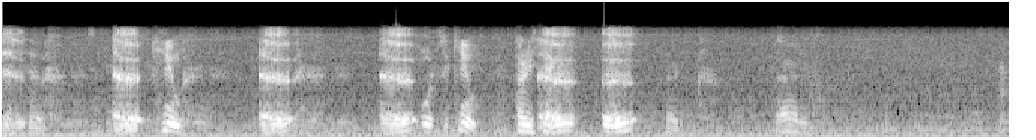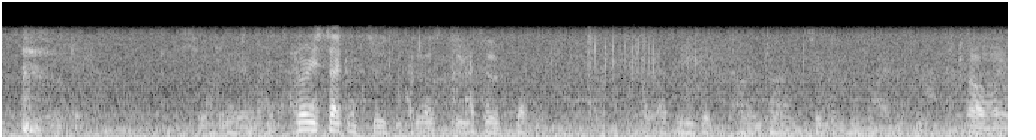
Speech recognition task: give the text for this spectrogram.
Me too. Kim. What's the Kim? 36. 30. 30. 30 seconds to, to, to, to. After he gets time, time, so he can Oh, yeah.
